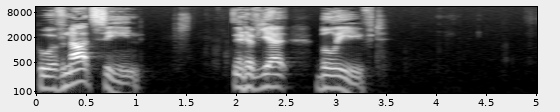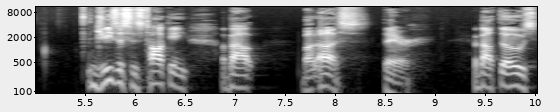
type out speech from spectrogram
who have not seen and have yet believed. Jesus is talking about, about us there, about those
